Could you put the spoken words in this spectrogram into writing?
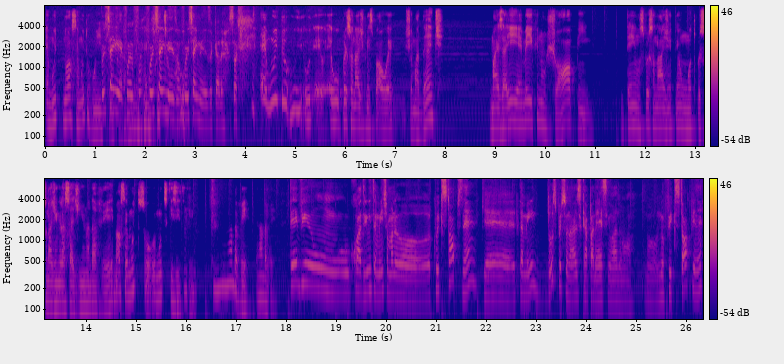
É muito. Nossa, é muito ruim. Foi isso aí, cara. foi, foi, É foi isso aí mesmo, ruim. foi isso aí mesmo, cara. Só que. É muito ruim. O, é- o personagem principal é, chama Dante, mas aí é meio que num shopping. Tem uns personagens, tem um outro personagem engraçadinho, nada a ver. Nossa, é muito, é muito esquisito. aqui. Nada a ver, tem nada a ver. Teve um quadrinho também chamado Quick Stops, né? Que é também dos personagens que aparecem lá no, no, no Stop, né?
